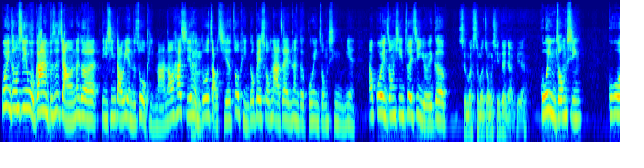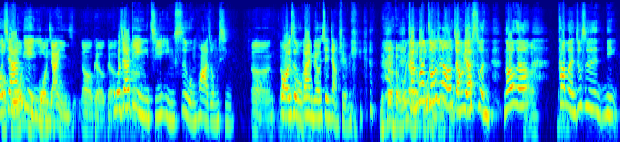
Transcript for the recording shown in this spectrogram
国影中心，我刚才不是讲了那个李行导演的作品嘛？然后他其实很多早期的作品都被收纳在那个国影中心里面。然后国影中心最近有一个什么什么中心再讲一遍？国影中心，国家电影、国家影哦，OK OK，国家电影及影视文化中心。嗯，不好意思，嗯我刚才没有先讲全名，我 讲国影中心好像讲得比较顺。然后呢，嗯 他们就是你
